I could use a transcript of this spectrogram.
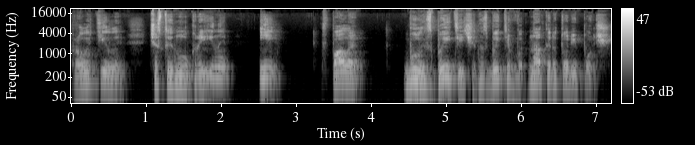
пролетіли частину України і впали, були збиті чи не збиті на території Польщі.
